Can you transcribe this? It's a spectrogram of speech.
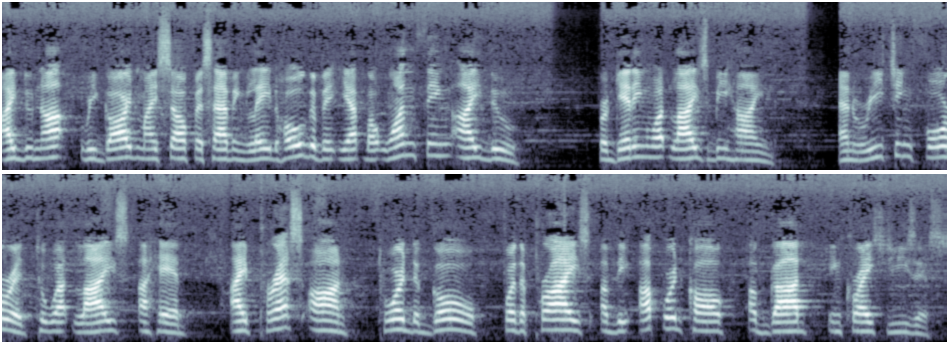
I do not regard myself as having laid hold of it yet, but one thing I do, forgetting what lies behind and reaching forward to what lies ahead, I press on toward the goal for the prize of the upward call of God in Christ Jesus.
